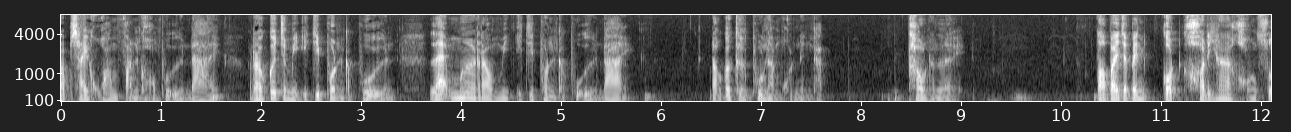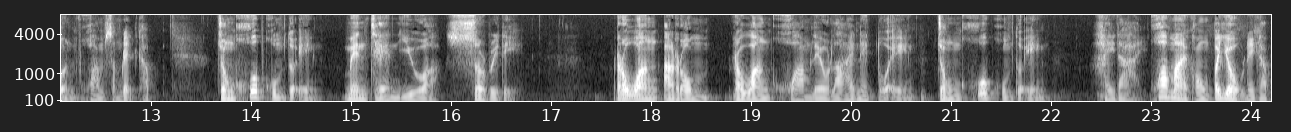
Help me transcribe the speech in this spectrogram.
รับใช้ความฝันของผู้อื่นได้ เราก็จะมีอิทธิพลกับผู้อื่น และเมื่อเรามีอิทธิพลกับผู้อื่นได้ เราก็คือผู้นำคนหนึ่งครับ เท่านั้นเลย ต่อไปจะเป็นกฎข้อที่ 5 ของส่วนความสำเร็จครับ จงควบคุมตัวเอง maintain your sobriety ระวังอารมณ์ ระวังความเลวร้ายในตัวเอง จงควบคุมตัวเองให้ได้ ความหมายของประโยคนี้ครับ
